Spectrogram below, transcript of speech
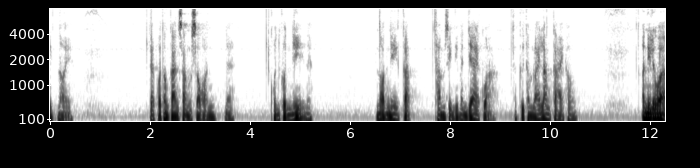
นิดหน่อย แต่พอต้องการสั่งสอนนะคนคนนี้นะน็อตนี่กับทำสิ่งที่มันแย่กว่า คือทำลายร่างกายเขา อันนี้เรียกว่า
